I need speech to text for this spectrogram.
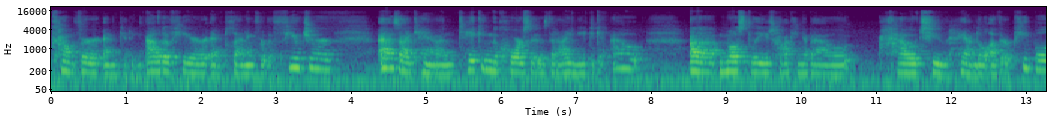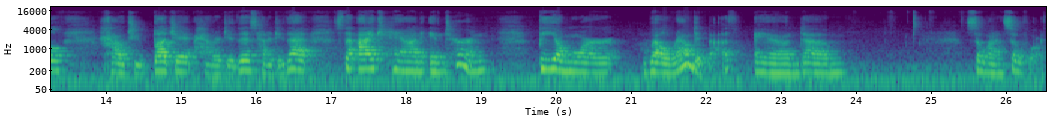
comfort and getting out of here and planning for the future as I can, taking the courses that I need to get out, uh, mostly talking about how to handle other people, how to budget, how to do this, how to do that, so that I can in turn be a more well-rounded Beth, and um, so on and so forth.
